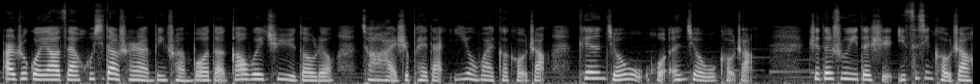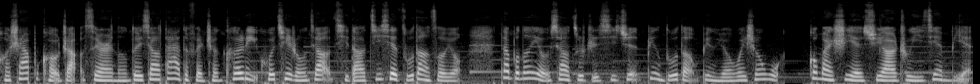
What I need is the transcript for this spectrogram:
而如果要在呼吸道传染病传播的高危区域逗留，最好还是佩戴医用外科口罩 KN95 或 N95 口罩。值得注意的是，一次性口罩和纱布口罩虽然能对较大的粉尘颗粒或气溶胶起到机械阻挡作用，但不能有效阻止细菌、病毒等病原微生物。购买时也需要注意鉴别。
